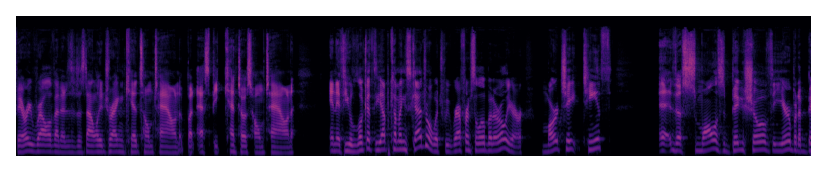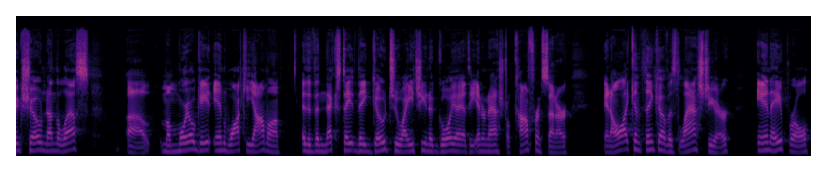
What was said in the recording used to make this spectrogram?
Very relevant as it is not only Dragon Kid's hometown, but SB Kento's hometown. And if you look at the upcoming schedule, which we referenced a little bit earlier, March 18th, eh, the smallest big show of the year, but a big show nonetheless. Uh, Memorial Gate in Wakayama. And then the next day they go to Aichi Nagoya at the International Conference Center. And all I can think of is last year in April,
